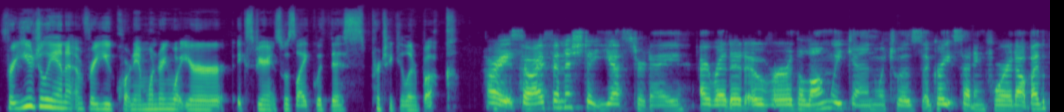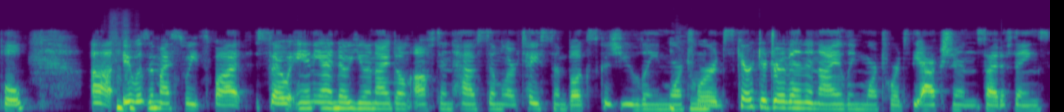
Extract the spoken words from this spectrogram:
for you, Juliana, and for you, Courtney. I'm wondering what your experience was like with this particular book. All right, so I finished it yesterday. I read it over the long weekend, which was a great setting for it out by the pool. Uh, it was in my sweet spot. So, Annie, I know you and I don't often have similar tastes in books because you lean more Mhm. towards character driven and I lean more towards the action side of things.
